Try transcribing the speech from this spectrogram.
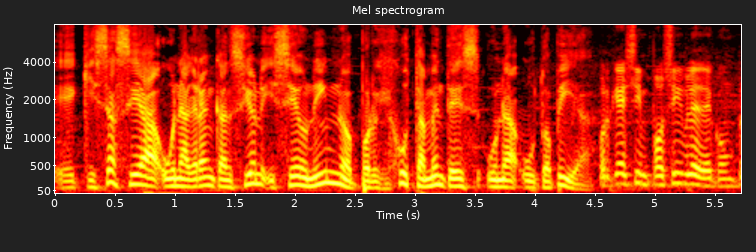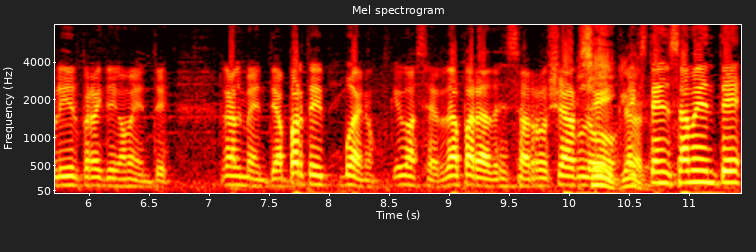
eh, quizás sea una gran canción y sea un himno porque justamente es una utopía. Porque es imposible de cumplir prácticamente. Realmente. Aparte, bueno, ¿qué va a ser? Da para desarrollarlo Sí, claro. extensamente.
